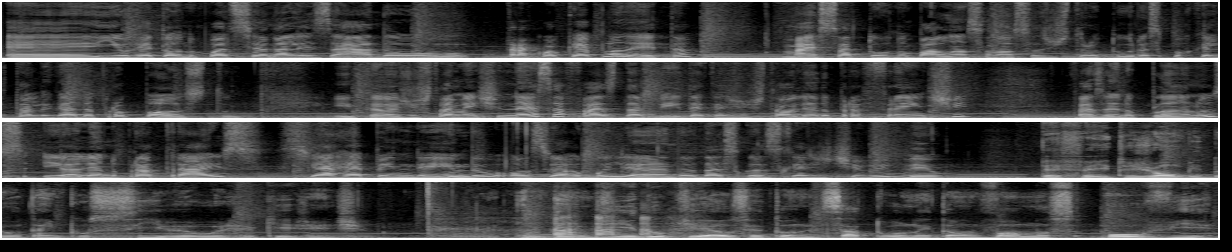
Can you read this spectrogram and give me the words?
É, e o retorno pode ser analisado para qualquer planeta, mas Saturno balança nossas estruturas porque ele está ligado a propósito. Então é justamente nessa fase da vida que a gente está olhando para frente, fazendo planos e olhando para trás, se arrependendo ou se orgulhando das coisas que a gente viveu. Perfeito. João Bidu tá impossível hoje aqui, gente. Entendido o que é o retorno de Saturno, então vamos ouvir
